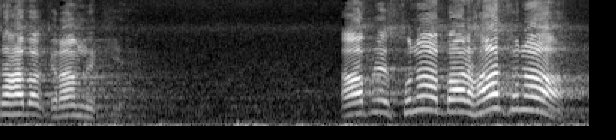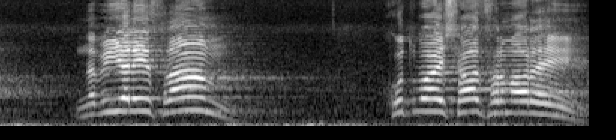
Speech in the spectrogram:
صحابہ کرام نے کیا آپ نے سنا، بارہا سنا، نبی علیہ السلام خطبہ اشاد فرما رہے ہیں،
